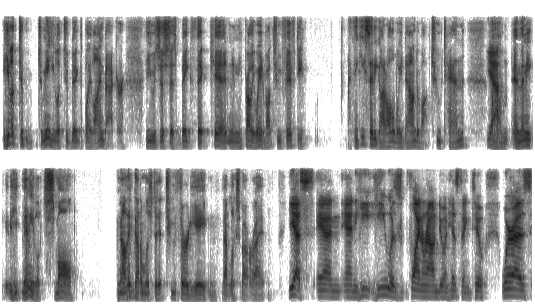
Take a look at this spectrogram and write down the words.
he looked to to me he looked too big to play linebacker. He was just this big thick kid and he probably weighed about 250. I think he said he got all the way down to about 210. Yeah. Um, and then he, he then he looked small. Now they've mm-hmm. got him listed at 238, and that looks about right. Yes, and and he he was flying around doing his thing too. Whereas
